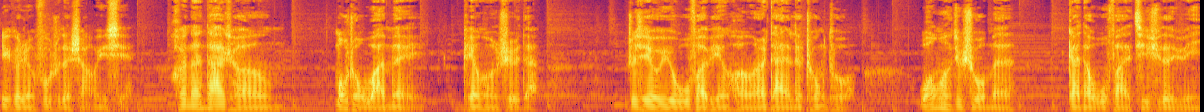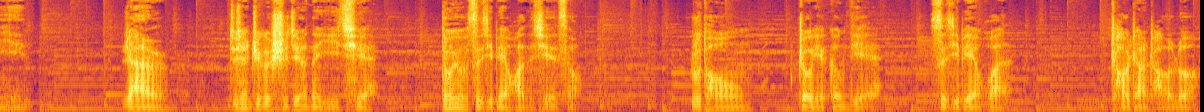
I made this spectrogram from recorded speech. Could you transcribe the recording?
一个人付出的少一些，很难达成某种完美平衡式的。这些由于无法平衡而带来的冲突，往往就是我们。感到无法继续的原因。然而，就像这个世界上的一切，都有自己变化的节奏，如同昼夜更迭、四季变换、潮涨潮落，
